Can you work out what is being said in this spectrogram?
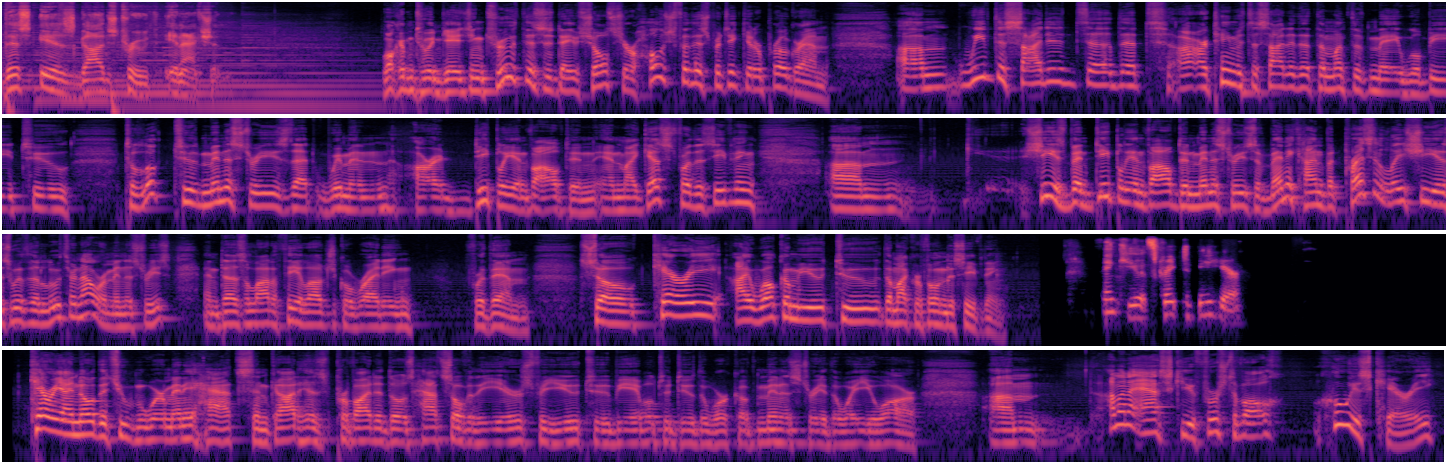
This is God's truth in action. Welcome to Engaging Truth. This is Dave Schultz, your host for this particular program. Um, we've decided uh, that our team has decided that the month of May will be to to look to ministries that women are deeply involved in. And my guest for this evening um, she has been deeply involved in ministries of many kind, but presently she is with the Lutheran Hour Ministries and does a lot of theological writing for them. So, Kari, I welcome you to the microphone this evening. Thank you. It's great to be here. Kari, I know that you wear many hats, and God has provided those hats over the years for you to be able to do the work of ministry the way you are. Um, I'm going to ask you, first of all, who is Kari?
